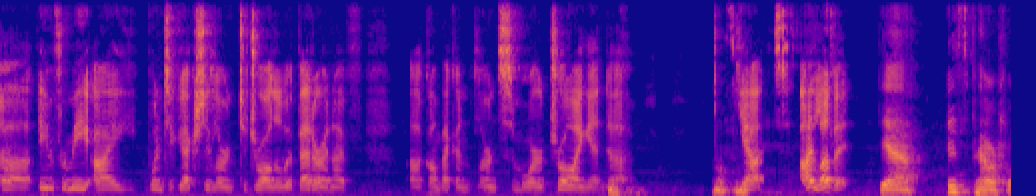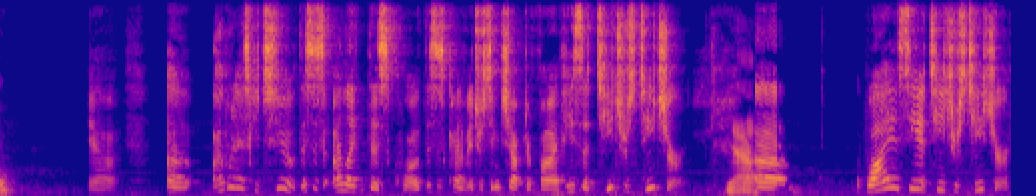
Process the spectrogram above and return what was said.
uh, even for me, I wanted to actually learn to draw a little bit better, and I've uh, gone back and learned some more drawing. And uh, awesome. yeah, I love it. Yeah, it's powerful. Yeah. Uh, I want to ask you too. This is I like this quote. This is kind of interesting. Chapter five. He's a teacher's teacher. Yeah. Uh, why is he a teacher's teacher?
